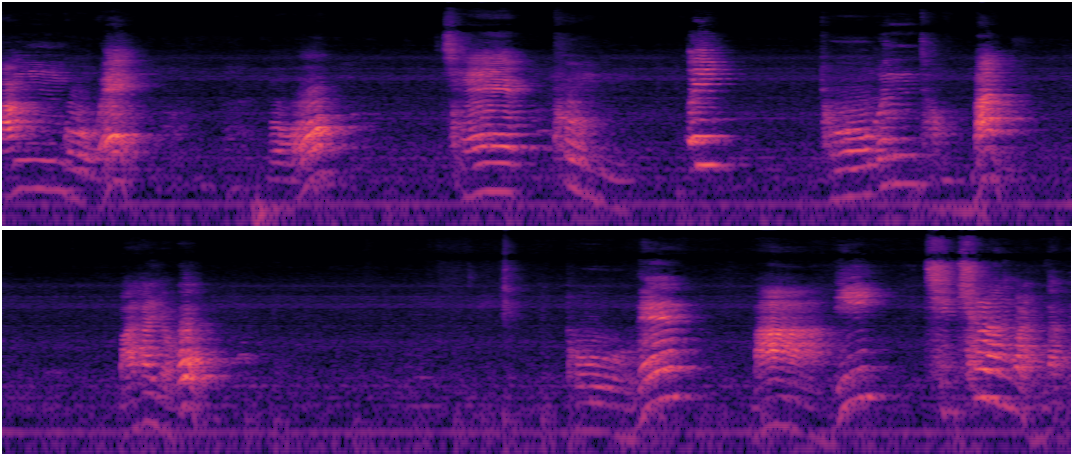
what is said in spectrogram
광고에 뭐 제품의 좋은 점만 말하려고 돈을 많이 지출하는 걸 안다고요.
